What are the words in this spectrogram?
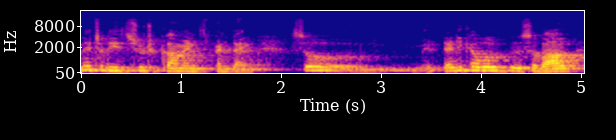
naturally should come and spend time so मेरे डैडी का वो स्वभाव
